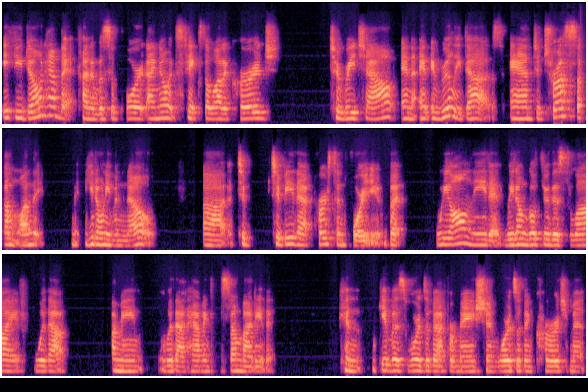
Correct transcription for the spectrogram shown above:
if you don't have that kind of a support i know it takes a lot of courage to reach out and it really does and to trust someone that you don't even know uh, to to be that person for you. But we all need it. We don't go through this life without, I mean, without having somebody that can give us words of affirmation, words of encouragement,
